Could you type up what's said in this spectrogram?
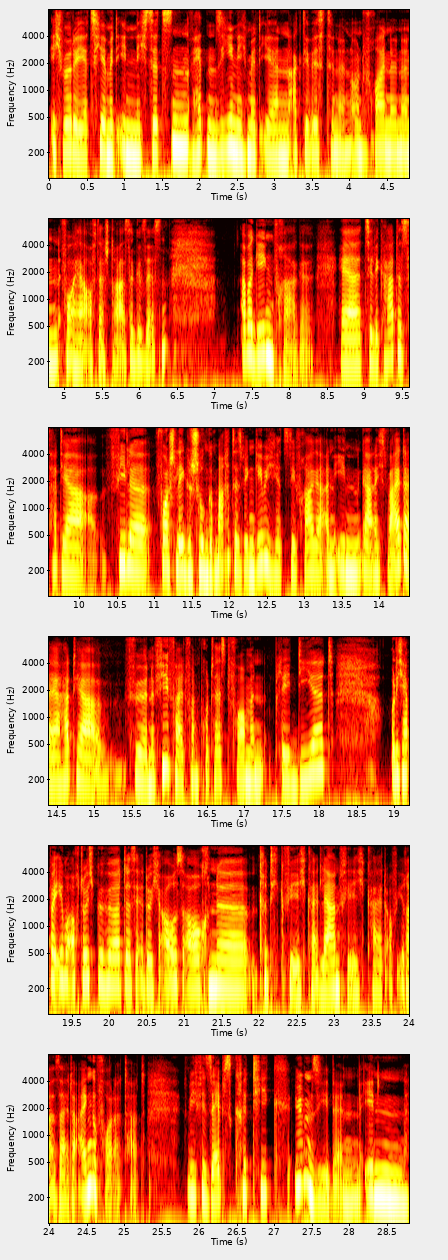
Ich würde jetzt hier mit Ihnen nicht sitzen, hätten Sie nicht mit Ihren Aktivistinnen und Freundinnen vorher auf der Straße gesessen. Aber Gegenfrage. Herr Zelikatis hat ja viele Vorschläge schon gemacht, deswegen gebe ich jetzt die Frage an ihn gar nicht weiter. Er hat ja für eine Vielfalt von Protestformen plädiert. Und ich habe ja eben auch durchgehört, dass er durchaus auch eine Kritikfähigkeit, Lernfähigkeit auf Ihrer Seite eingefordert hat. Wie viel Selbstkritik üben Sie denn in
